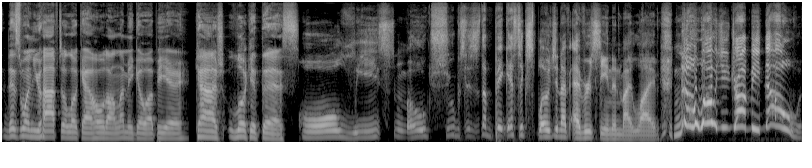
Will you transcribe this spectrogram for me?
This one you have to look at. Hold on. Let me go up here. Cash, look at this. Holy smoke Soops. This is the biggest explosion I've ever seen in my life. No, why would you drop me? No.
